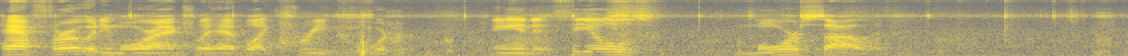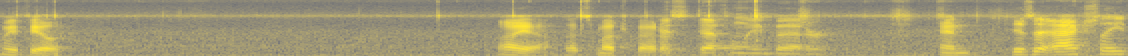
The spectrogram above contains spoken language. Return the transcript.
half throw anymore. I actually have like three quarter. And it feels more solid. Let me feel it. Oh yeah, that's much better. It's definitely better. And is it actually?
